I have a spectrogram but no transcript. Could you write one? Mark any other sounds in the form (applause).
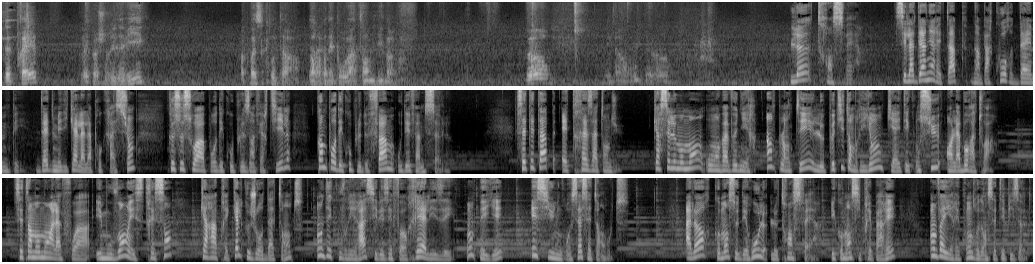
Vous êtes prêts? Vous n'avez pas changé d'avis? Après, c'est trop tard. hein. Vous en prenez pour 20 ans minimum. hein. Bon. Et ben, en route alors. Le transfert. C'est la dernière étape d'un parcours d'AMP, d'aide médicale à la procréation, que ce soit pour des couples infertiles, comme pour des couples de femmes ou des femmes seules. Cette étape est très attendue, car c'est le moment où on va venir implanter le petit embryon qui a été conçu en laboratoire. C'est un moment à la fois émouvant et stressant, car après quelques jours d'attente, on découvrira si les efforts réalisés ont payé et si une grossesse est en route. Alors, comment se déroule le transfert et comment s'y préparer? On va y répondre dans cet épisode.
